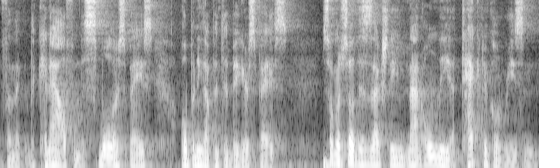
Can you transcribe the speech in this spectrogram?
from the, the canal from the smaller space opening up into the bigger space. So much so, this is actually not only a technical reason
